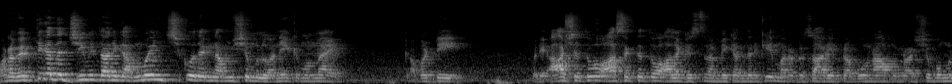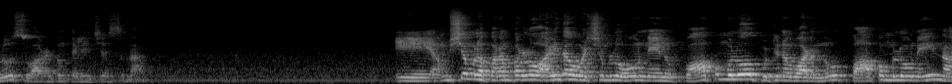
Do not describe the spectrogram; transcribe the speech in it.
మన వ్యక్తిగత జీవితానికి అన్వయించుకోదగిన అంశములు అనేకం ఉన్నాయి కాబట్టి మరి ఆశతో ఆసక్తితో ఆలకిస్తున్న మీకు అందరికీ మరొకసారి ప్రభు నామున్న శుభములు స్వాగతం తెలియజేస్తున్నాను ఈ అంశముల పరంపరలో ఐదవ వర్షంలో నేను పాపములో పుట్టినవాడను పాపములోనే నా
